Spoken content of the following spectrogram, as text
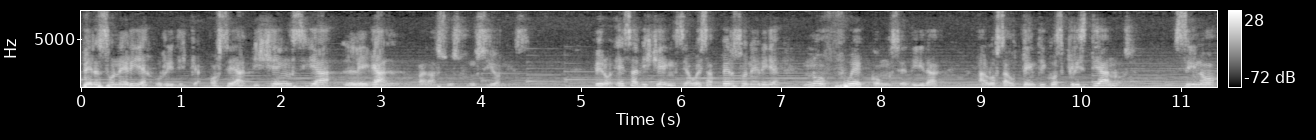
personería jurídica, o sea, vigencia legal para sus funciones. Pero esa vigencia o esa personería no fue concedida a los auténticos cristianos, sino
